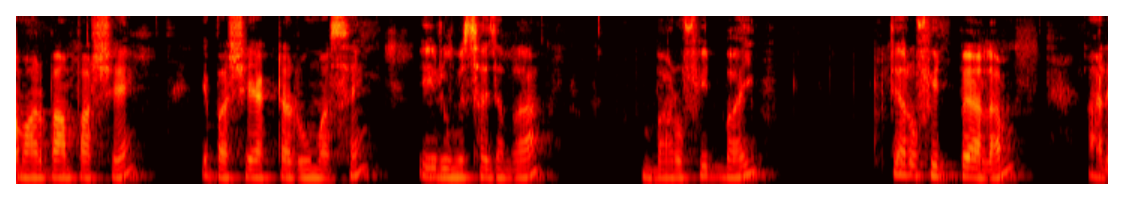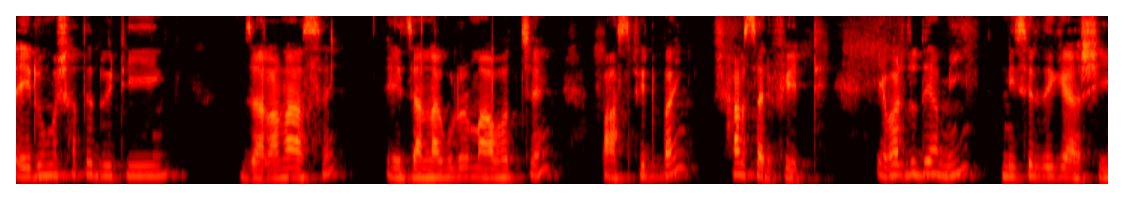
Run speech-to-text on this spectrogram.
আমার বাম পাশে এপাশে একটা রুম আছে। এই রুমের সাইজ আমরা বারো ফিট বাই তেরো ফিট পেলাম। আর এই রুমের সাথে দুইটি জানালা আছে। এই জানলাগুলোর মাপ হচ্ছে পাঁচ ফিট বাই সাড়ে চার ফিট। এবার যদি আমি নিচের দিকে আসি,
